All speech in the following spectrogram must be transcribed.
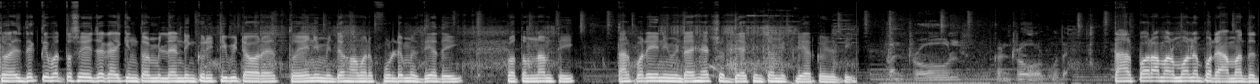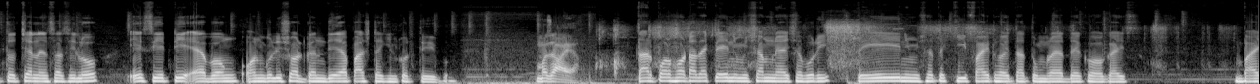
তো এই দেখতে পাচ্ছ এই জায়গায় কিন্তু আমি ল্যান্ডিং করি টিভি টাওয়ারে তো এনিমি দেখো আমার ফুল ড্যামেজ দিয়ে দেই। প্রথম নামতেই। তারপরে এনিমিটা হেডশট দিয়ে কিন্তু আমি ক্লিয়ার করে দিই। কন্ট্রোল কন্ট্রোল তারপর আমার মনে পড়ে আমাদের তো চ্যালেঞ্জ ছিল এসিএটি এবং অনগুলি শটগান দিয়ে পাঁচটা কিল করতে হইব। মজা আয়া। তারপর হঠাৎ একটা এনিমির সামনে আইসা পড়ি। তো এই এনিমির সাথে কি ফাইট হয় তা তোমরা দেখো গাইস ভাই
